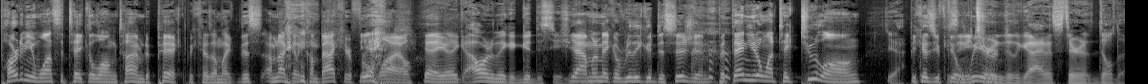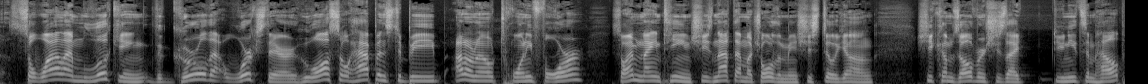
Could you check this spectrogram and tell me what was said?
part of me wants to take a long time to pick because I'm like this I'm not going to come back here for a while. Yeah, you're like, I want to make a good decision. Yeah, I'm going to make a really good decision, but then you don't want to take too long Yeah, because you feel you weird. turn into the guy that's staring at the dildos. So while I'm looking, the girl that works there, who also happens to be, I don't know, 24. So I'm 19. She's not that much older than me. She's still young. She comes over and she's like, Do you need some help?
